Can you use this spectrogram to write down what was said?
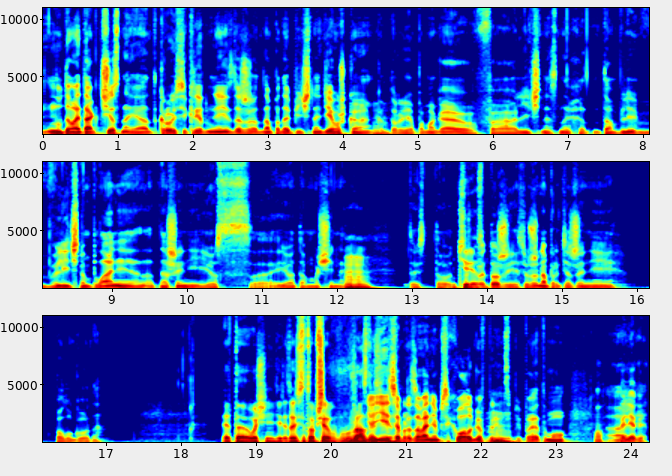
Ну, давай так, честно, я открою секрет. У меня есть даже одна подопечная девушка, mm-hmm. которой я помогаю в а, личностных, там, в, личном плане отношений ее с ее там мужчиной. Mm-hmm. То есть то, такое тоже есть уже на протяжении полугода. Это очень интересно. То есть это вообще в разные У меня есть образование психолога, в принципе, mm. поэтому... О, а, коллега.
